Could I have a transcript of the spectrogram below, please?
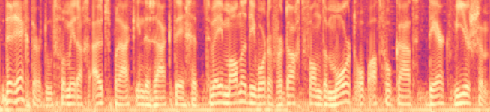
De rechter doet vanmiddag uitspraak in de zaak tegen twee mannen... die worden verdacht van de moord op advocaat Dirk Wiersum.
